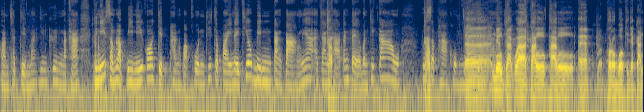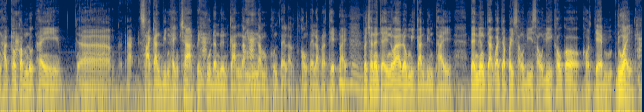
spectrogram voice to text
ความชัดเจนมากยิ่งขึ้นนะคะ ทีนี้สำหรับปีนี้ก็ 7,000 กว่าคนที่จะไปในเที่ยวบินต่างๆเนี่ยอาจารย์ครับขาตั้งแต่วันที่ 9 พฤครับษภาคมเนี่ยเอ่อดิทเนื่องจากว่าทางทางเอ่อพรบกิจการฮัทก็ค่ะกำหนดให้เอ่อสายการบินแห่งชาติเป็นค่ะผู้ดำเนินการค่ะนำนำคนแต่ละของแต่ละประเทศไปอือฮึเพราะฉะนั้นจะเห็นว่าเรามีการบินไทย แต่เนื่องจากว่าจะไปซาอุดีซาอุดีเขาก็ขอแจมด้วย ค่ะ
